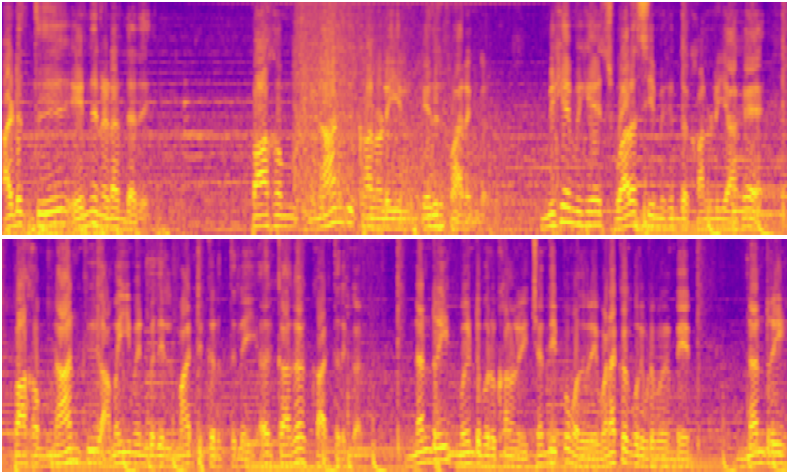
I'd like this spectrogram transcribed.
அடுத்து என்ன நடந்தது? பாகம் நான்கு காணொளியில் எதிர்பாருங்கள். மிக மிக சுவாரஸ்யம் மிகுந்த காணொளியாக பாகம் நான்கு அமையும் என்பதில் மாற்று கருத்தில்லை. அதற்காக காத்திருங்கள். நன்றி. மீண்டும் ஒரு காணொலியை சந்திப்போம். அதுவரை வணக்கம் கூறிவிடுகின்றேன் நன்றி.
